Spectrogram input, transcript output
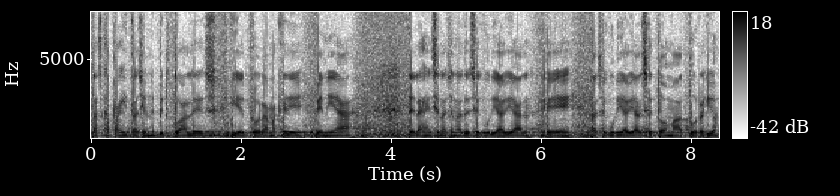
las capacitaciones virtuales y el programa que venía de la Agencia Nacional de Seguridad Vial, eh, La Seguridad Vial se toma a tu región.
